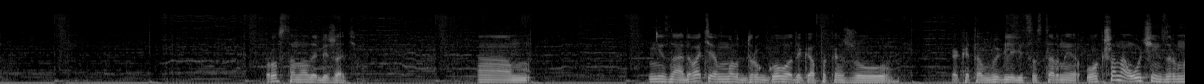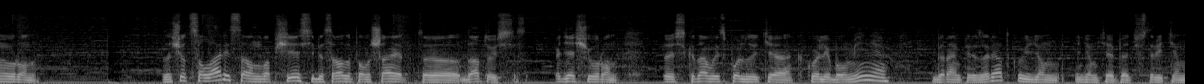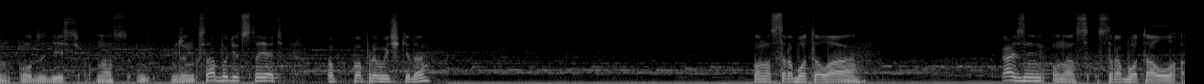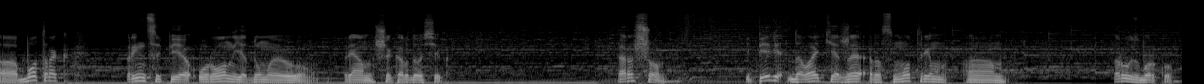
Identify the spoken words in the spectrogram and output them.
Просто надо бежать. Эм, не знаю, давайте, может, другого ДК покажу, как это выглядит со стороны. У Акшана очень взрывной урон. За счет Солариса он вообще себе сразу повышает, э, да, то есть входящий урон. То есть, когда вы используете какое-либо умение, убираем перезарядку, идем, идемте опять встретим, вот здесь у нас Джинкса будет стоять по, по привычке, да? У нас сработала казнь, у нас сработал э, ботрак. В принципе, урон, я думаю, прям шикардосик. Хорошо. Теперь давайте же рассмотрим эм, вторую сборку.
